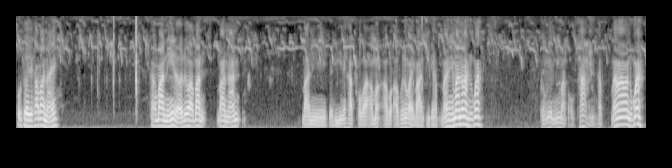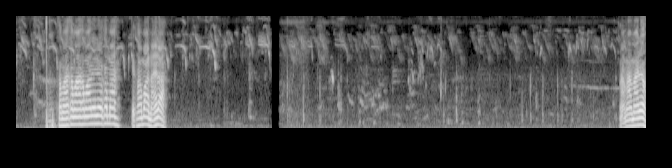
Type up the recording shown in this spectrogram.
พวกเธอจะเข้าบ้านไหน ข้างบ้านนี้เหรอหรือว่าบ้านบ้านนั้น บ้านนี้ก็ดีนะครับ เพราะว่าเอามาเอาเอาเพื่อนไหวบ้านทีนะครับ มาหนี่มามาหนูมาตรงเว้นนี้มาออกท่านะครับ มามาหนูมาเข้ามาเข้ามาเข้ามาเร็วๆเข้ามา จะเข้าบ้านไหนล่ะมามามาเร็ว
